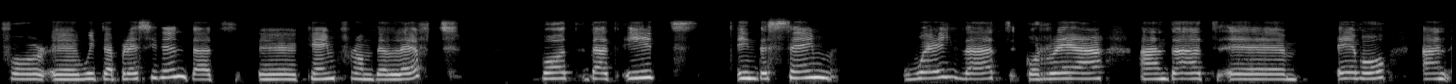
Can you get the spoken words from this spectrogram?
for uh, with a president that uh, came from the left, but that it's in the same way that Correa and that um, Evo and,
